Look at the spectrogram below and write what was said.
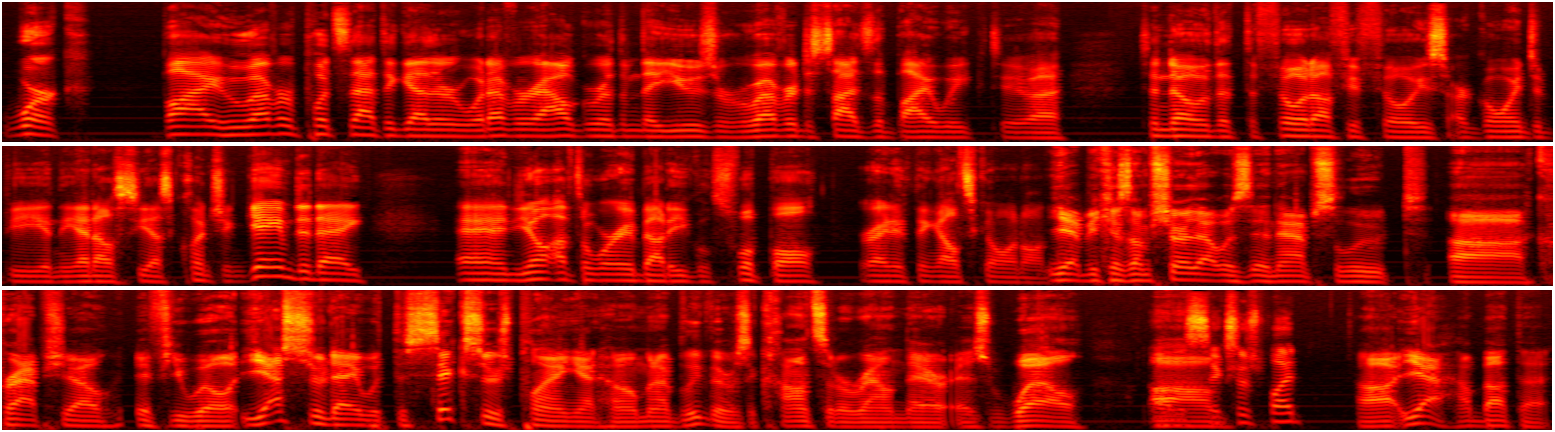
work by whoever puts that together, whatever algorithm they use, or whoever decides the bye week to uh, to know that the Philadelphia Phillies are going to be in the NLCS clinching game today, and you don't have to worry about Eagles football or anything else going on. Yeah, because I'm sure that was an absolute uh, crap show, if you will. Yesterday with the Sixers playing at home, and I believe there was a concert around there as well. Oh, the Um, Sixers played. Uh, yeah, how about that?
